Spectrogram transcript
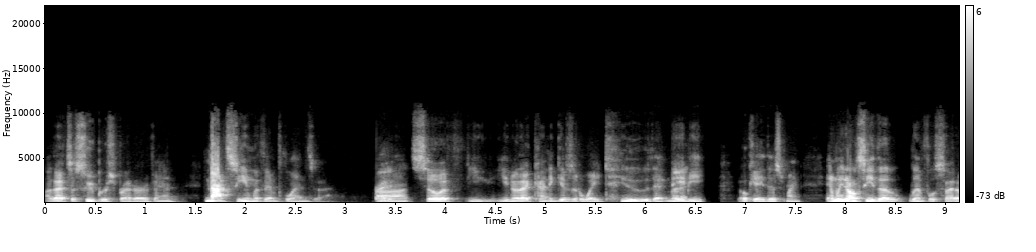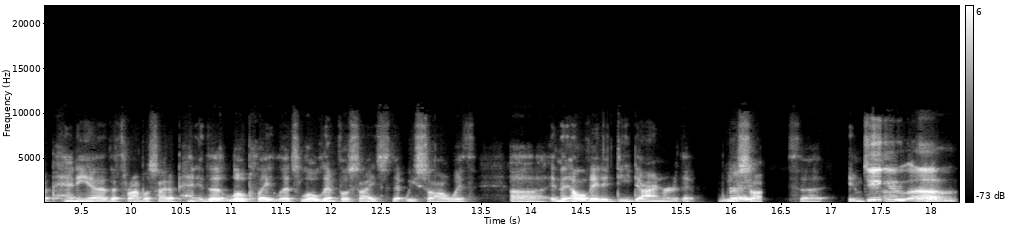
Uh, that's a super spreader event, not seen with influenza. Right. Uh, so if you, you know, that kind of gives it away too, that maybe, okay, this might, and we don't see the lymphocytopenia, the thrombocytopenia, the low platelets, low lymphocytes that we saw with, uh, in the elevated D dimer that we Right. saw with, uh, in- Do uh, you, um,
